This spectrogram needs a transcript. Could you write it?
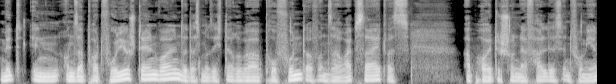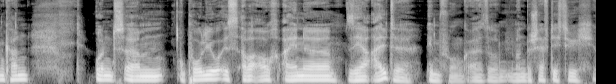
mit in unser Portfolio stellen wollen, so dass man sich darüber profund auf unserer Website, was ab heute schon der Fall ist, informieren kann. Und ähm, Polio ist aber auch eine sehr alte Impfung. Also man beschäftigt sich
